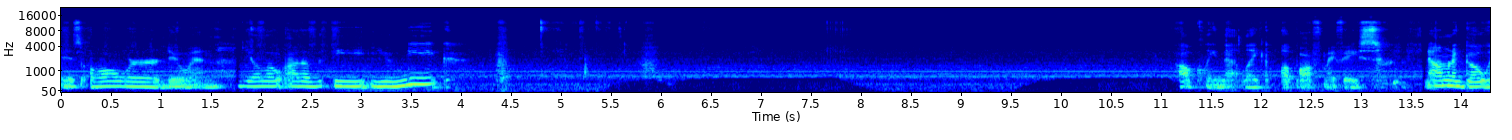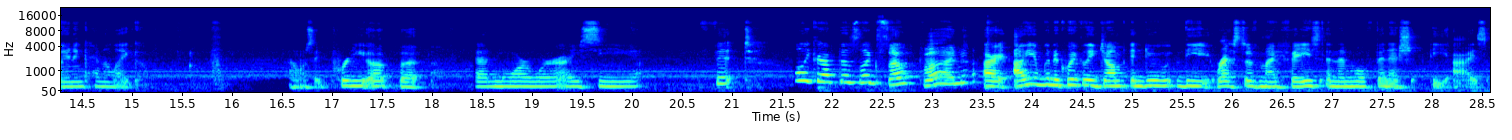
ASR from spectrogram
is all we're doing. Yellow out of the unique. I'll clean that like up off my face. Now I'm gonna go in and kind of like, I don't wanna say pretty up, but add more where I see fit. Holy crap, this looks so fun. All right, I am gonna quickly jump and do the rest of my face and then we'll finish the eyes.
